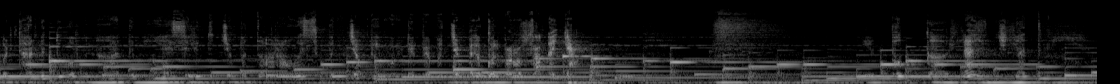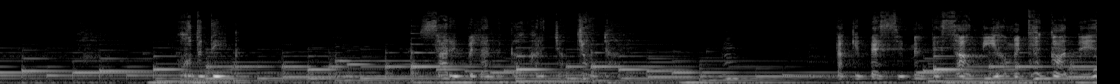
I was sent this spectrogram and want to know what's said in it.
पठान तू अपना आदमी है, इसलिए तुझे बता रहा हूँ, इस पंजाबी मुंडे पे मुझे बिल्कुल भरोसा नहीं है। ये भुक्का, लालची आदमी है। खुद देख, सारे प्लान का खर्चा क्यों उठाए? हम्म? ताकि पैसे मिलते, साथ ही हमें धोखा दे,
